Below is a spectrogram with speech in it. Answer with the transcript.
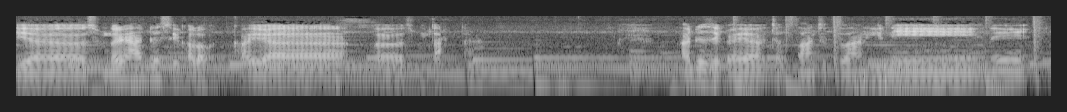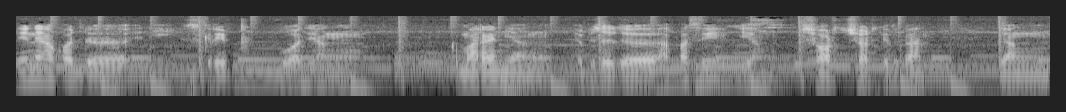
Ya sebenarnya ada sih kalau kayak uh, sebentar ada sih kayak catatan-catatan ini ini ini aku ada ini script buat yang kemarin yang episode apa sih? Yang short short gitu kan. Yang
